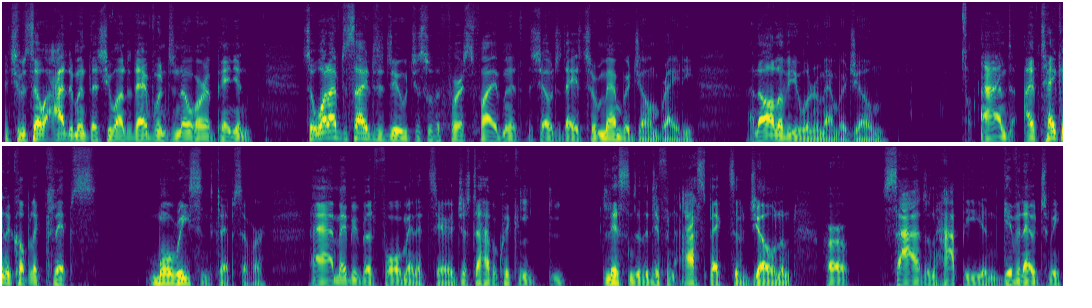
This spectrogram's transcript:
and she was so adamant that she wanted everyone to know her opinion. So what I've decided to do just for the first five minutes of the show today is to remember Joan Brady. And all of you will remember Joan. And I've taken a couple of clips, more recent clips of her, uh, maybe about four minutes here, just to have a quick l- listen to the different aspects of Joan and her sad and happy and given out to me.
